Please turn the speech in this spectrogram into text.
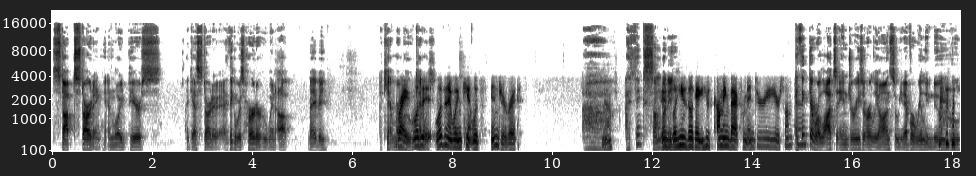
stopped starting and Lloyd Pierce I guess started I think it was Huerter who went up, maybe. I can't remember. right. Was Kent it wasn't it when Kent was injured, right? Ah, No. I think somebody. was, he was okay, he was coming back from injury or something. I think there were lots of injuries early on, so we never really knew who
